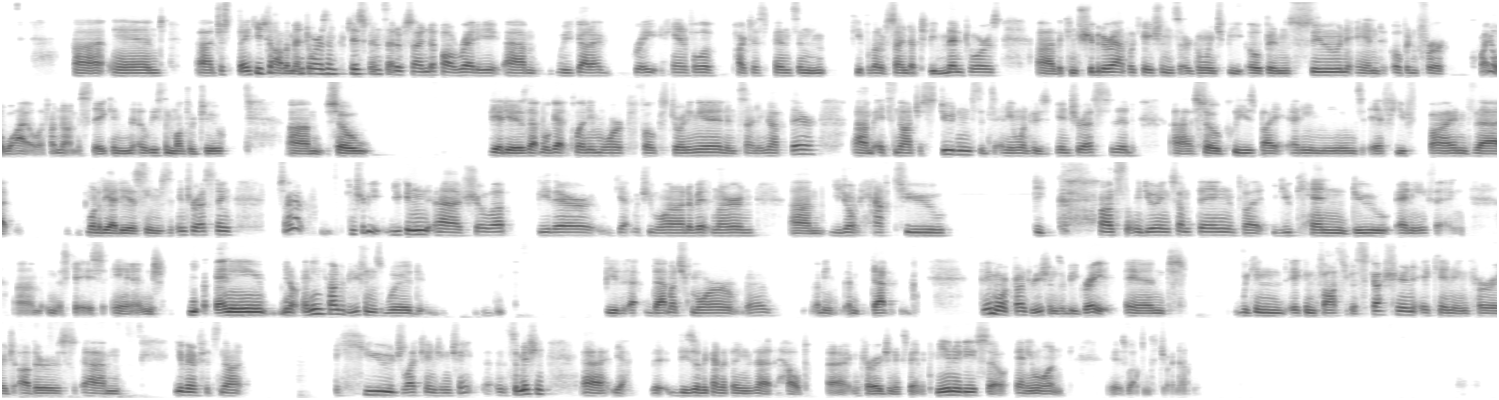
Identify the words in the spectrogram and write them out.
Uh, and uh, just thank you to all the mentors and participants that have signed up already. Um, we've got a great handful of participants and people that have signed up to be mentors. Uh, the contributor applications are going to be open soon and open for quite a while, if I'm not mistaken, at least a month or two. Um, so the idea is that we'll get plenty more folks joining in and signing up there. Um, it's not just students, it's anyone who's interested. Uh, so please, by any means, if you find that one of the ideas seems interesting, sign up, contribute. You can uh, show up, be there, get what you want out of it, learn. Um, you don't have to be constantly doing something, but you can do anything um, in this case. And any, you know, any contributions would be that, that much more, uh, I mean, um, that any more contributions would be great. And we can, it can foster discussion, it can encourage others, um, even if it's not a huge life-changing change submission. Uh, yeah, th these are the kind of things that help uh, encourage and expand the community. So anyone is welcome to join up.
